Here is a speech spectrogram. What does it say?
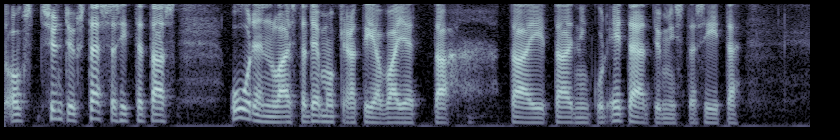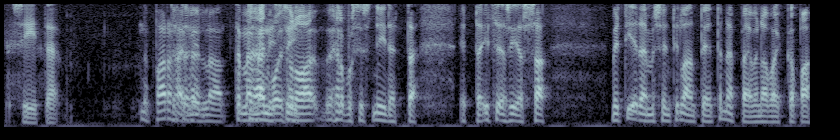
onko, syntyykö tässä sitten taas uudenlaista demokratiavajetta tai, tai niin kuin etääntymistä siitä, siitä No parhaimmillaan tämä tähän voi sanoa helposti niin, että, että itse asiassa me tiedämme sen tilanteen tänä päivänä vaikkapa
